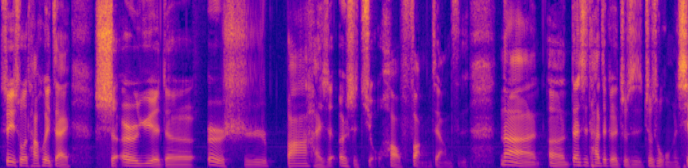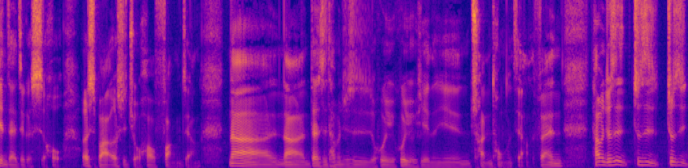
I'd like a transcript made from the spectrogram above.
所以说它会在十二月的二十八还是二十九号放这样子。那呃，但是它这个就是就是我们现在这个时候二十八、二十九号放这样。那那但是他们就是会会有一些那些传统的这样，反正他们就是就是就是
